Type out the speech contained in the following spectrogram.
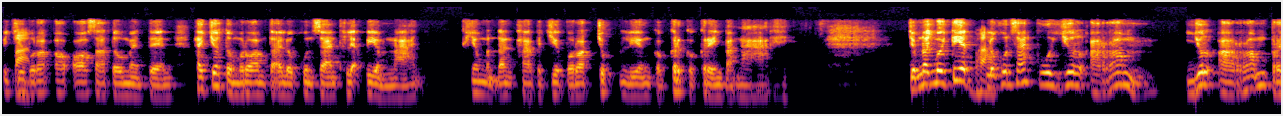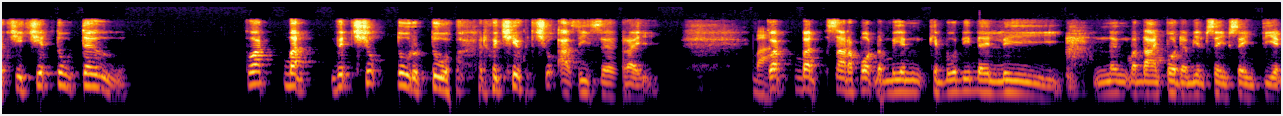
ប្រជាពលរដ្ឋអបអរសាទរមែនទែនហើយចុះទម្រាំតែលោកហ៊ុនសែនធ្លាក់ពីអំណាច ខ្ញុំមិនដឹងថាប្រជាពលរដ្ឋជប់លៀងក៏ក្រឹកក៏ក្រែងបាណាទេចំណុចមួយទៀតលោកហ៊ុនសែនគួរយល់អារម្មណ៍យល់អារម្មណ៍ប្រជាជាតិទូទៅគាត់បិទវិទ្យុទូរទស្សន៍ដូចជាវិទ្យុអាស៊ីសេរីគាត់បិទសារព័ត៌មាន Cambodia Daily និងបណ្ដាញព័ត៌មានផ្សេងផ្សេងទៀត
